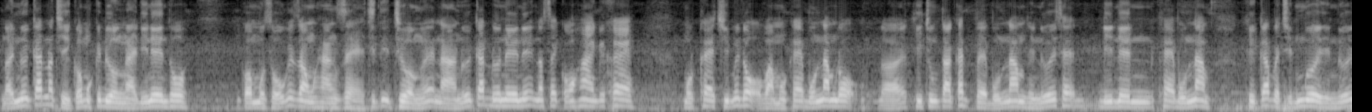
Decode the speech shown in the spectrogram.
Đấy lưỡi cắt nó chỉ có một cái đường này đi lên thôi. Còn một số cái dòng hàng rẻ trên thị trường ấy là lưỡi cắt đưa lên ấy, nó sẽ có hai cái khe. Một khe 90 độ và một khe 45 độ. Đấy, khi chúng ta cắt về 45 thì lưỡi sẽ đi lên khe 45 khi cắt về 90 thì lưỡi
